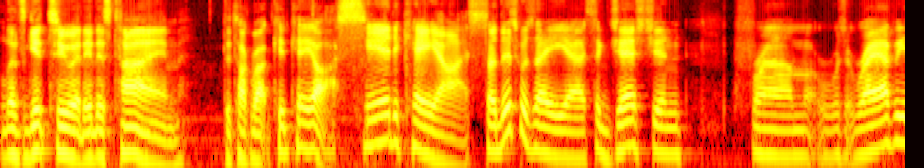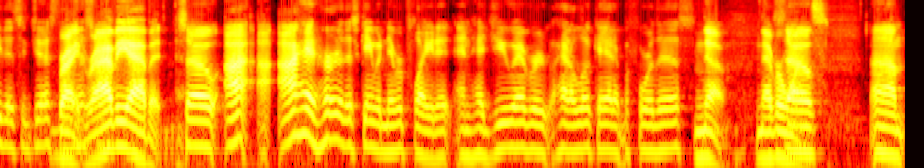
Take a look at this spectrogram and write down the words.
let's get to it. It is time to talk about Kid Chaos. Kid Chaos. So this was a uh, suggestion from was it Ravi that suggested Right? Ravi Abbott. So I, I I had heard of this game but never played it. And had you ever had a look at it before this? No, never So- once. Um,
